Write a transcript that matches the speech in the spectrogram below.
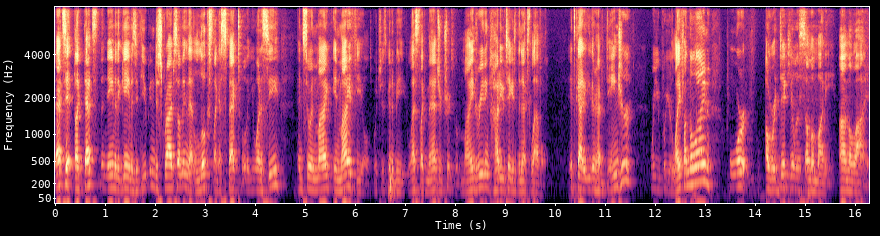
That's it. Like that's the name of the game. Is if you can describe something that looks like a spectacle that you want to see. And so in my in my field, which is going to be less like magic tricks but mind reading, how do you take it to the next level? It's got to either have danger, where you put your life on the line, or a ridiculous sum of money on the line.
